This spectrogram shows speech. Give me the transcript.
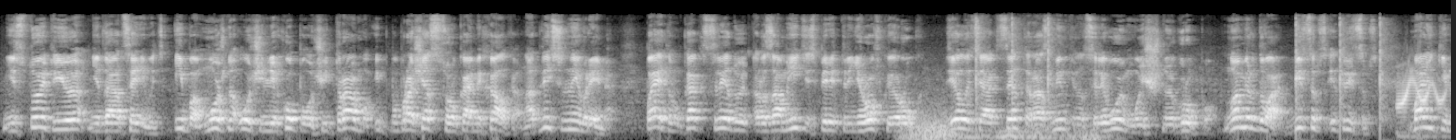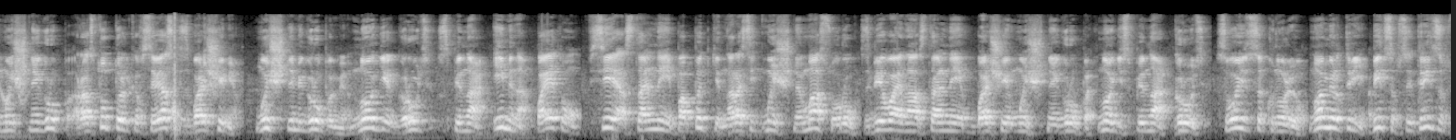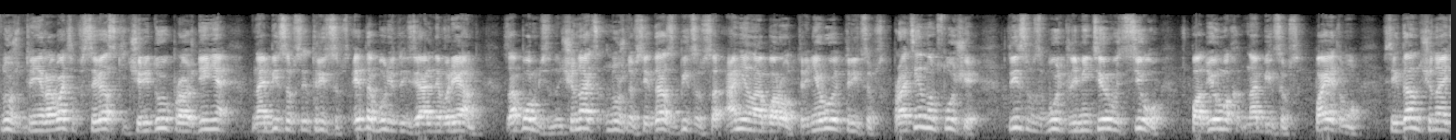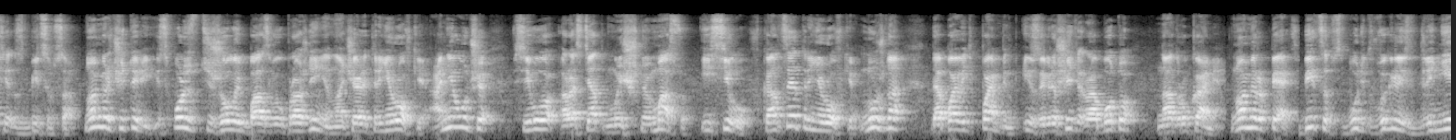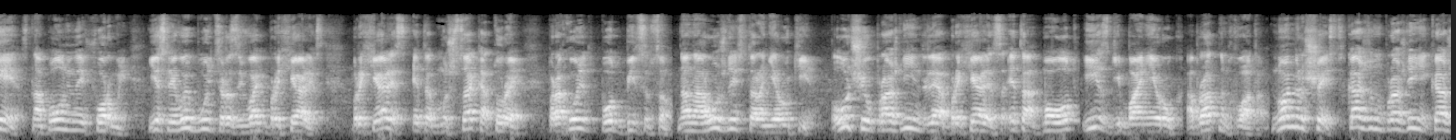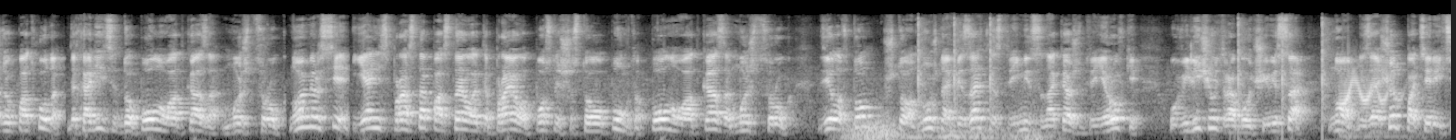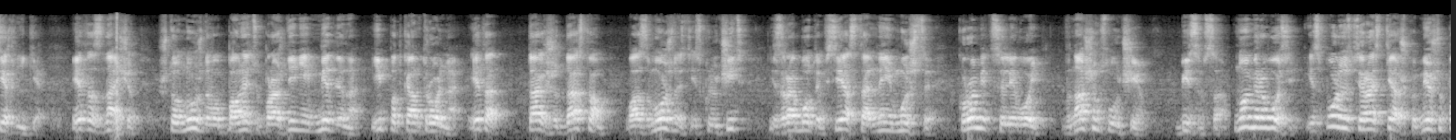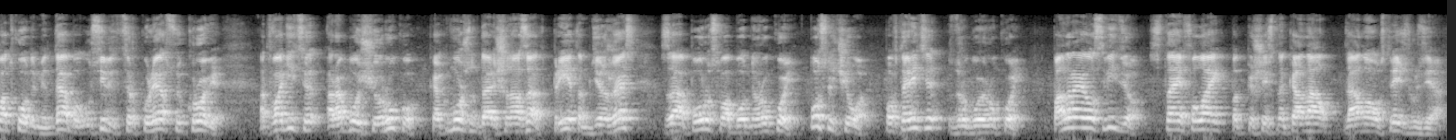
Не стоит ее недооценивать, ибо можно очень легко получить травму и попрощаться с руками Халка на длительное время – Поэтому, как следует, разомнитесь перед тренировкой рук. Делайте акценты разминки на целевую мышечную группу. Номер два. Бицепс и трицепс. Маленькие мышечные группы растут только в связке с большими мышечными группами. Ноги, грудь, спина. Именно поэтому все остальные попытки нарастить мышечную массу рук, сбивая на остальные большие мышечные группы, ноги, спина, грудь, сводится к нулю. Номер три. Бицепс и трицепс нужно тренировать в связке, чередуя упражнения на бицепс и трицепс. Это будет идеальный вариант. Запомните, начинать нужно всегда с бицепса, а не наоборот, тренируя трицепс. В противном случае трицепс будет лимитировать силу в подъемах на бицепс. Поэтому всегда начинайте с бицепса. Номер 4. Используйте тяжелые базовые упражнения в начале тренировки. Они лучше всего растят мышечную массу и силу. В конце тренировки нужно добавить пампинг и завершить работу над руками. Номер 5. Бицепс будет выглядеть длиннее с наполненной формой, если вы будете развивать брахиалис. Брахиалис – это мышца, которая проходит под бицепсом на наружной стороне руки. Лучшие упражнения для брахиалиса – это молот и сгибание рук обратным хватом. Номер 6. В каждом упражнении каждого подхода доходите до полного отказа мышц рук. Номер 7. Я неспроста поставил это правило после шестого пункта – полного отказа мышц рук. Дело в том, что нужно обязательно стремиться на каждой тренировке увеличивать рабочие веса, но не за счет потери техники. Это значит, что нужно выполнять упражнения медленно и подконтрольно. Это также даст вам возможность исключить из работы все остальные мышцы, кроме целевой, в нашем случае бицепса. Номер 8. Используйте растяжку между подходами, дабы усилить циркуляцию крови. Отводите рабочую руку как можно дальше назад, при этом держась за опору свободной рукой. После чего повторите с другой рукой. Понравилось видео? Ставь лайк, подпишись на канал. До новых встреч, друзья!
